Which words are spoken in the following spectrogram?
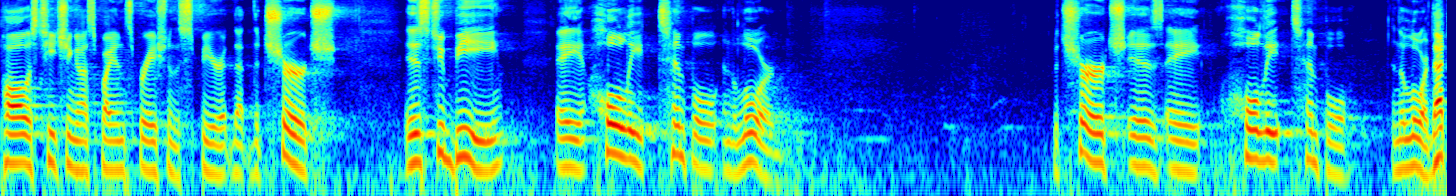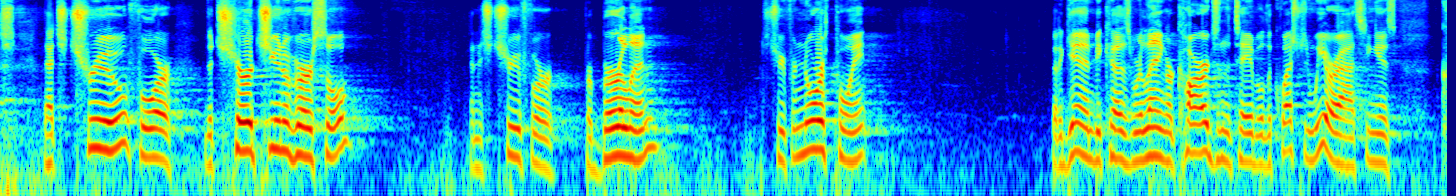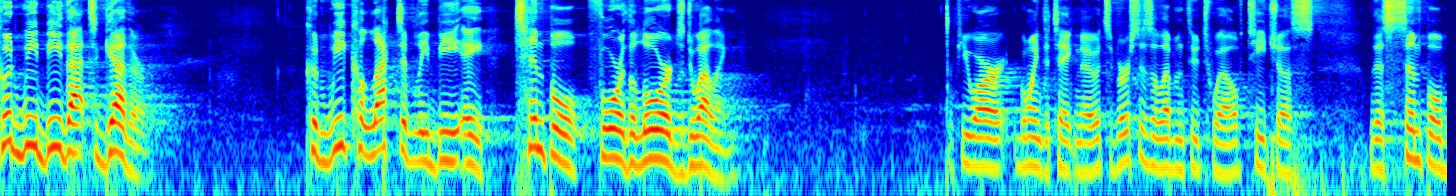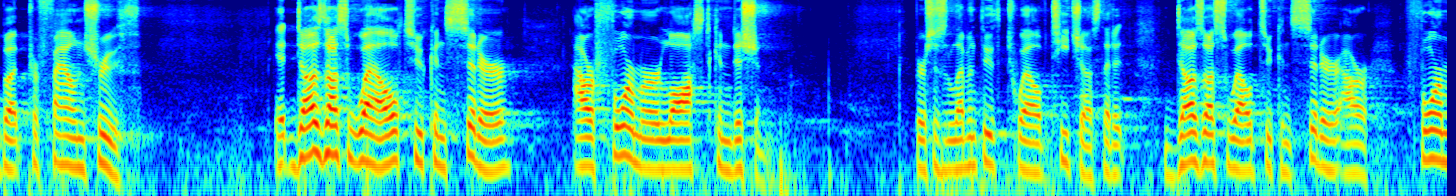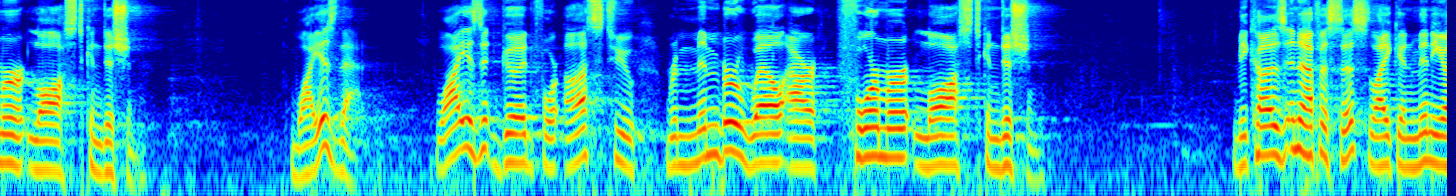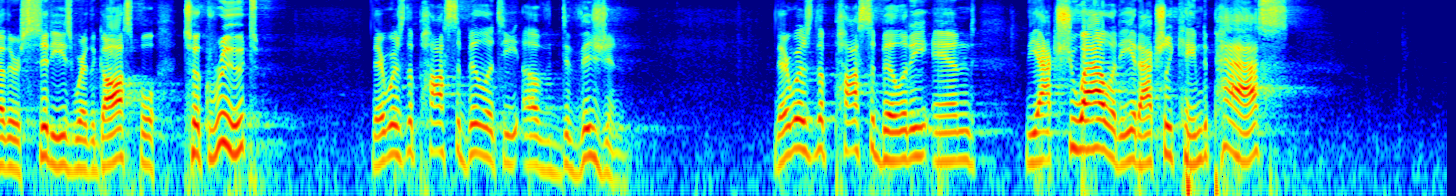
Paul is teaching us by inspiration of the Spirit that the church is to be a holy temple in the Lord. The church is a holy temple in the Lord. That's, that's true for the church universal, and it's true for, for Berlin, it's true for North Point. But again, because we're laying our cards on the table, the question we are asking is could we be that together? Could we collectively be a temple for the Lord's dwelling? If you are going to take notes, verses 11 through 12 teach us this simple but profound truth. It does us well to consider our former lost condition. Verses 11 through 12 teach us that it does us well to consider our former lost condition. Why is that? Why is it good for us to remember well our former lost condition? Because in Ephesus, like in many other cities where the gospel took root, there was the possibility of division. There was the possibility and the actuality, it actually came to pass,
